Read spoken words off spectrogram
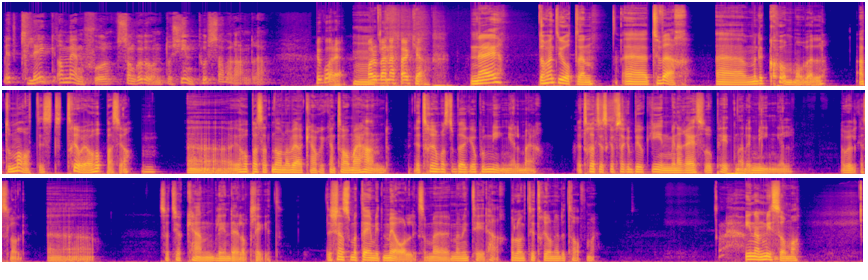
Ett klägg av människor som går runt och kindpussar varandra. Hur går det? Har du börjat nätverka? Nej, det har jag inte gjort än. Eh, tyvärr. Eh, men det kommer väl automatiskt, tror jag hoppas jag. Mm. Eh, jag hoppas att någon av er kanske kan ta mig i hand. Jag tror jag måste börja gå på mingel mer. Jag tror att jag ska försöka boka in mina resor upp hit när det är mingel av olika slag. Eh, så att jag kan bli en del av klägget. Det känns som att det är mitt mål liksom, med, med min tid här. Hur lång tid tror ni det tar för mig? Innan midsommar.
